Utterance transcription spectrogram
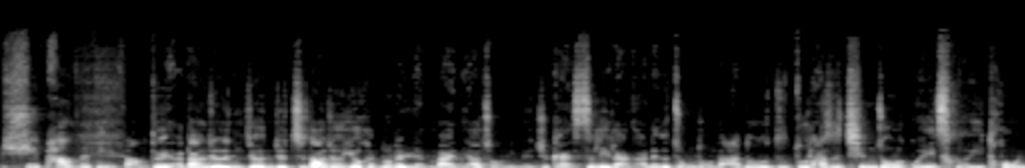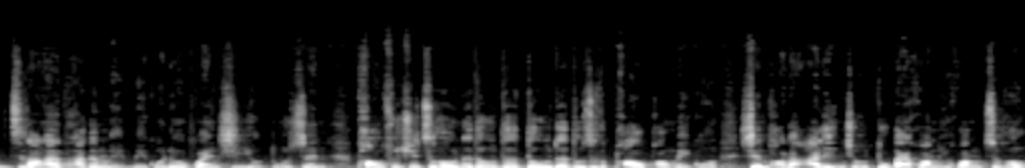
虚胖的地方。对啊，当然就是你就你就知道，就有很多的人脉，你要从里面去看斯里兰卡那个总统，大家都都他是轻中的鬼扯一通，你知道他他跟美美国的关系有多深？跑出去之后呢，都都都都都是跑跑美国，先跑到阿联酋、杜拜晃一晃之后，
